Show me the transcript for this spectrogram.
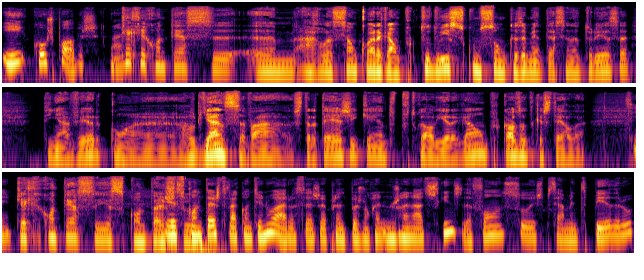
e com os pobres. É? O que é que acontece um, à relação com Aragão? Porque tudo isso começou um casamento dessa natureza tinha a ver com a aliança vá, estratégica entre Portugal e Aragão por causa de Castela. Sim. O que é que acontece a esse contexto? Esse contexto vai continuar, ou seja, depois nos reinados seguintes, de Afonso, especialmente de Pedro,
